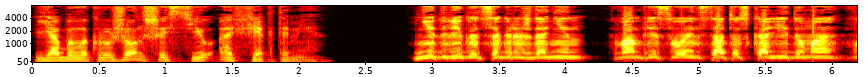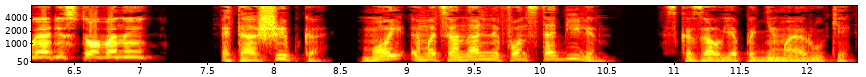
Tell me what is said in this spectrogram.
Я был окружен шестью аффектами. «Не двигаться, гражданин! Вам присвоен статус калидума, вы арестованы!» «Это ошибка! Мой эмоциональный фон стабилен!» — сказал я, поднимая руки.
